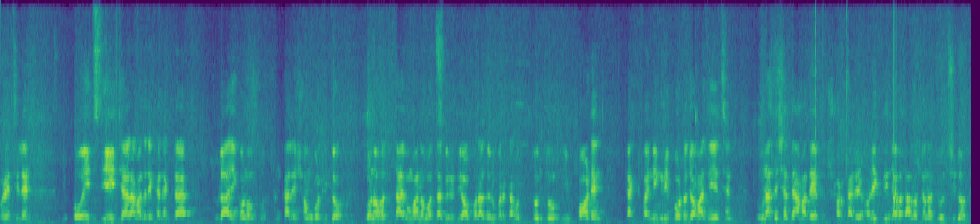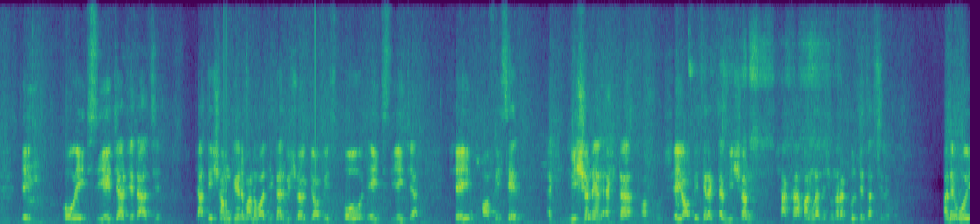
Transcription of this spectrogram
করেছিলেন। ওএইচসিএইচআর আমাদের এখানে একটা জুলাই গণঅভ্যুত্থানকালে সংগঠিত গণহত্যা এবং মানবতা বিরোধী অপরাধের উপর একটা অত্যন্ত ইম্পর্টেন্ট ফ্যাক্ট ফাইন্ডিং রিপোর্টও জমা দিয়েছেন। ওনাদের সাথে আমাদের সরকারের অনেক দিন যাবত আলোচনা চলছিল যে ওএইচসিএইচআর যেটা আছে, জাতিসংঘের মানবাধিকার বিষয়ক যে অফিস ও ওএইচসিএইচআর সেই অফিসের এক মিশনের একটা সেই অফিসের একটা মিশন শাখা বাংলাদেশে ওনারা খুলতে চাচ্ছিলেন। মানে ওই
